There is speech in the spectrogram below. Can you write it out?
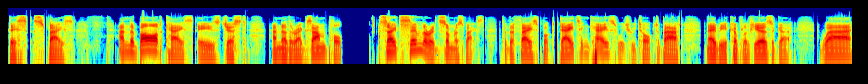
this space. And the Bard case is just another example. So it's similar in some respects to the Facebook dating case, which we talked about maybe a couple of years ago, where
